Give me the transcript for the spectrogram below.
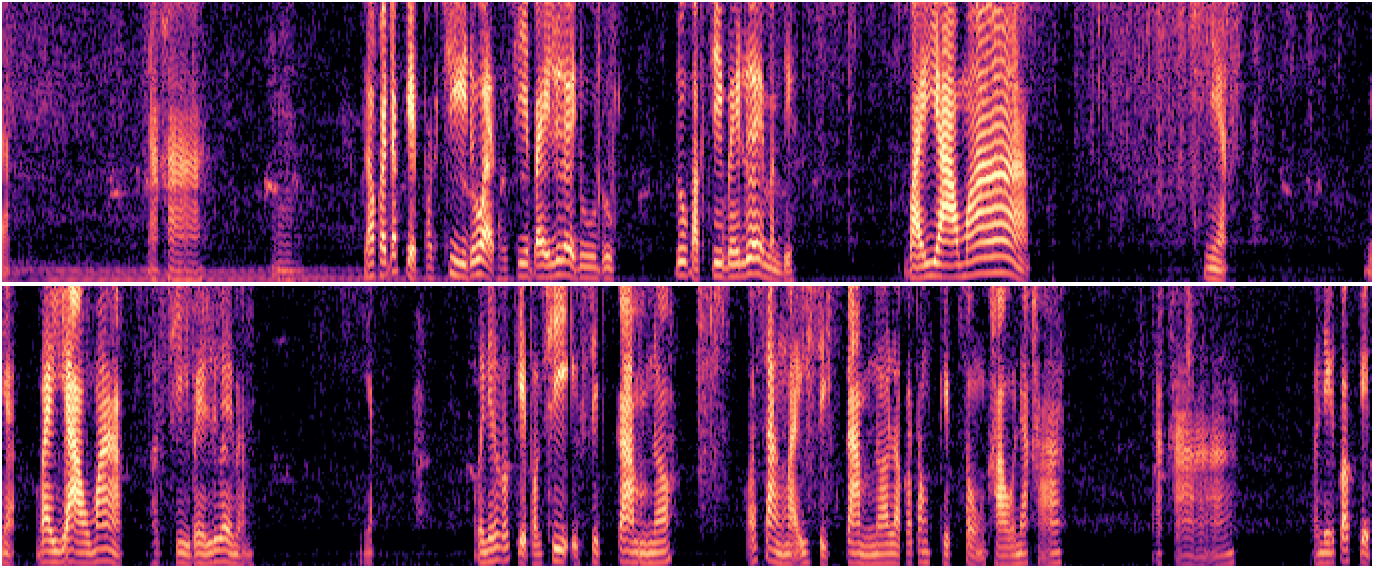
อะนะคะ อืม เราก็จะเก็บผักชีด้วย ผักชีใบเลื่อยดูดู ดูผักชีใบเลื่อยมันดิ ใบยาวมาก เนี่ย เนี่ย ใบยาวมาก ผักชีใบเลื่อยมันเนี่ย วันนี้ก็เก็บผักชีอีกสิบกรัมเนาะก็สั่งมาอีกสิบกรัมเนาะเราก็ต้องเก็บส่งเขานะคะ นะคะ วันนี้ก็เก็บ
